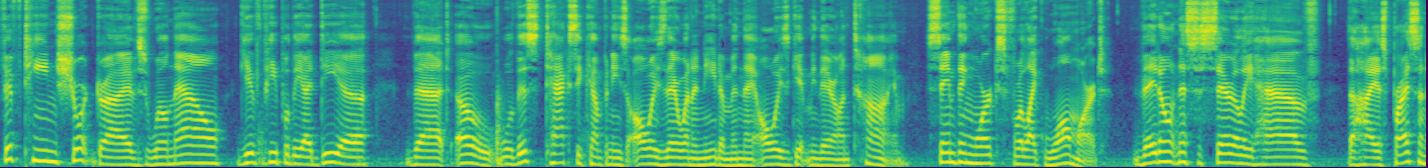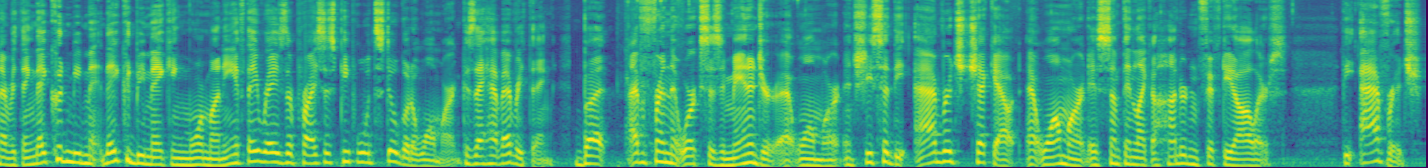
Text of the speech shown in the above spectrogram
15 short drives will now give people the idea that, oh, well, this taxi company's always there when I need them and they always get me there on time. Same thing works for like Walmart. They don't necessarily have the highest price on everything. They couldn't be ma- they could be making more money if they raised their prices. People would still go to Walmart because they have everything. But I have a friend that works as a manager at Walmart, and she said the average checkout at Walmart is something like $150. The average.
